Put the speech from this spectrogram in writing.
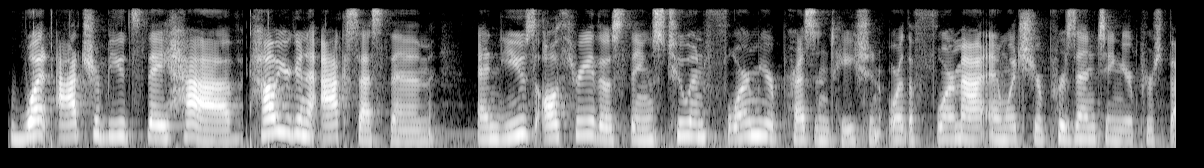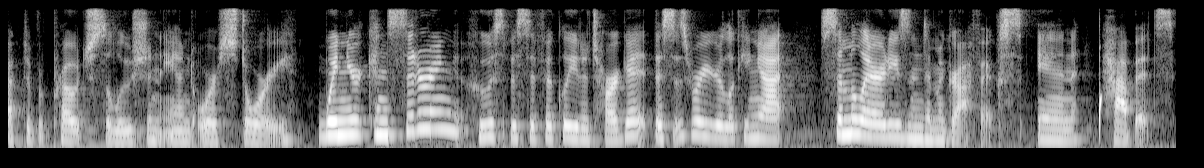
what attributes they have, how you're gonna access them, and use all three of those things to inform your presentation or the format in which you're presenting your perspective approach solution and or story when you're considering who specifically to target this is where you're looking at similarities in demographics in habits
